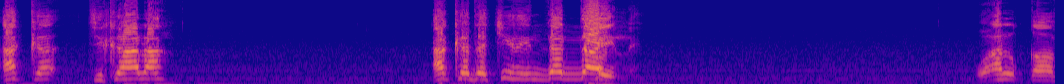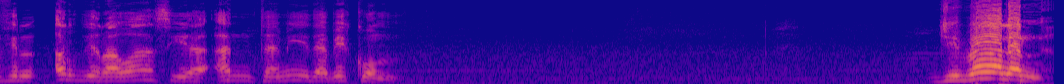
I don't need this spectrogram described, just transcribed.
akka jikaala akka dachiin hin daddaayne وألقى في الأرض رواسي أن تميد بكم جبالا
